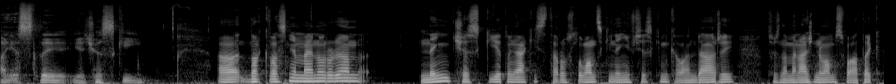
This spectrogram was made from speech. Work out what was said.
a jestli je český? Uh, tak vlastně jméno Rodan není český, je to nějaký staroslovanský, není v českém kalendáři, což znamená, že nemám svátek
